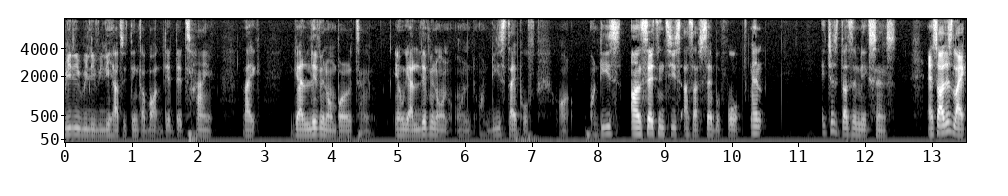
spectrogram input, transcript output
really really really have to think about the, the time. Like you are living on borrowed time and we are living on on on these type of on, on these uncertainties as i've said before. And it just doesn't make sense and so i just like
